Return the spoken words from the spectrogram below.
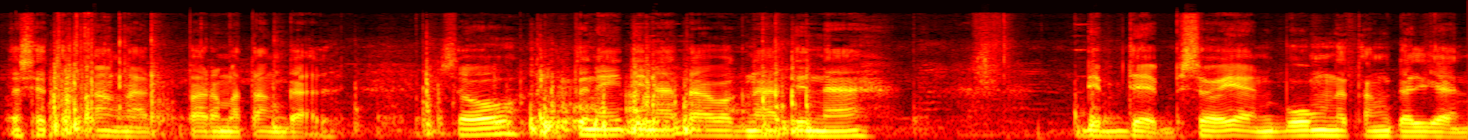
Tapos ito angat para matanggal. So ito na yung tinatawag natin na dibdib. So yan buong natanggal yan.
